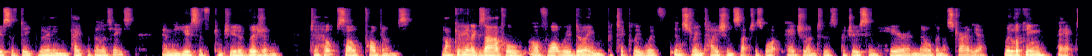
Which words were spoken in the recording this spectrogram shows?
use of deep learning capabilities and the use of computer vision to help solve problems. And I'll give you an example of what we're doing, particularly with instrumentation such as what Agilent is producing here in Melbourne, Australia. We're looking at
